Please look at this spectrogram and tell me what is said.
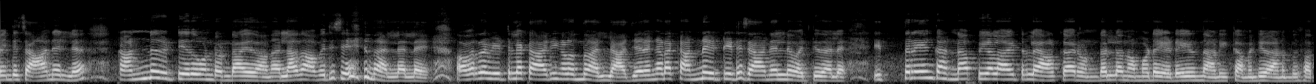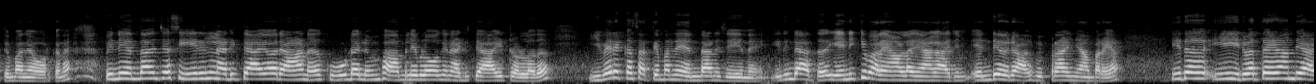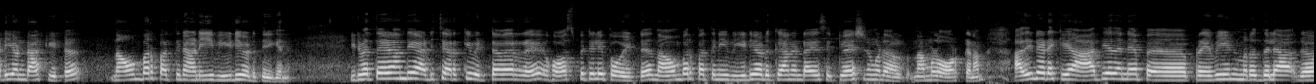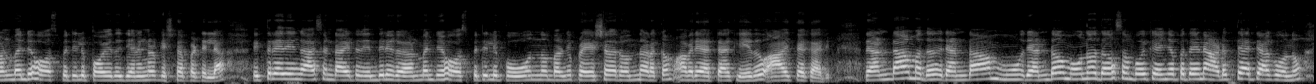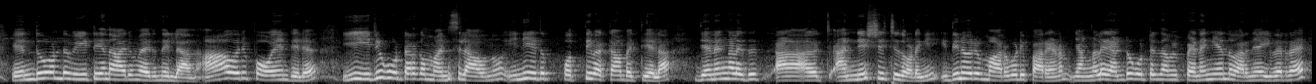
പ്രണവിന്റെ ചാനലിൽ കണ്ണ് കിട്ടിയത് കൊണ്ടുണ്ടായതാണ്. അല്ലാതെ അവർ ചെയ്യുന്നതല്ലല്ലേ? അവരുടെ വീട്ടിലെ കാര്യങ്ങളൊന്നും അല്ല. ജനങ്ങളുടെ കണ്ണ് കിട്ടിയിട്ട് ചാനലിന് പറ്റിയതല്ലേ? ഇത്രയും കണ്ണാപ്പികളായിട്ടുള്ള ആൾക്കാരുണ്ടല്ലോ നമ്മുടെ ഇടയിൽ നിന്നാണ് ഈ കമന്റ് കാണുമ്പോൾ സത്യം പറഞ്ഞാൽ ഓർക്കുന്നത്. പിന്നെ എന്താണെന്ന് വെച്ചാൽ സീരിയലിന് അഡിക്റ്റ് ആയവരാണ് കൂടുതലും ഫാമിലി ബ്ലോഗിന് അഡിക്റ്റ് ആയിട്ടുള്ളത്. ഇവരൊക്കെ സത്യം പറഞ്ഞാൽ എന്താണ് ചെയ്യുന്നത്? ഇതിന്റെ അകത്ത് എനിക്ക് പറയാനുള്ള ഞാൻ കാര്യം എന്റെ ഒരു അഭിപ്രായം ഞാൻ പറയാം. ഇത് ഈ ഇരുപത്തേഴാം തീയതി അടി ഉണ്ടാക്കിയിട്ട് നവംബർ പത്തിനാണ് ഈ വീഡിയോ എടുത്തിരിക്കുന്നത്. ഇരുപത്തേഴാം തീയതി അടിച്ചിറക്കി വിട്ടവർ ഹോസ്പിറ്റലിൽ പോയിട്ട് നവംബർ പത്തിന് ഈ വീഡിയോ എടുക്കാനുണ്ടായ സിറ്റുവേഷനും കൂടെ നമ്മൾ ഓർക്കണം. അതിന്റെ ഇടയ്ക്ക് ആദ്യം തന്നെ പ്രവീൺ മൃദുല ഗവൺമെന്റ് ഹോസ്പിറ്റലിൽ പോയത് ജനങ്ങൾക്ക് ഇഷ്ടപ്പെട്ടില്ല. ഇത്രയധികം കാശുണ്ടായിട്ട് എന്തിന് ഗവൺമെന്റ് ഹോസ്പിറ്റലിൽ പോകുമെന്നും പറഞ്ഞ് പ്രേക്ഷകർ ഒന്നടക്കം അവരെ അറ്റാക്ക് ചെയ്തു. ആദ്യത്തെ കാര്യം. രണ്ടാമത് രണ്ടാം മൂ രണ്ടോ മൂന്നോ ദിവസം പോയി കഴിഞ്ഞപ്പോഴത്തേനും അടുത്ത അറ്റാക്ക് വന്നു. എന്തുകൊണ്ട് വീട്ടിൽ നിന്ന് ആരും വരുന്നില്ല എന്ന്. ആ ഒരു പോയിന്റിൽ ഈ ഇരു കൂട്ടർക്കും മനസ്സിലാവുന്നു. ഇനി ഇത് പൊത്തി വെക്കാൻ പറ്റിയല്ല ആ, അന്വേഷിച്ച് തുടങ്ങി. ഇതിനൊരു മറുപടി പറയണം. ഞങ്ങൾ രണ്ടു കൂട്ടരും തമ്മിൽ പിണങ്ങിയെന്ന് പറഞ്ഞാൽ ഇവരുടെ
